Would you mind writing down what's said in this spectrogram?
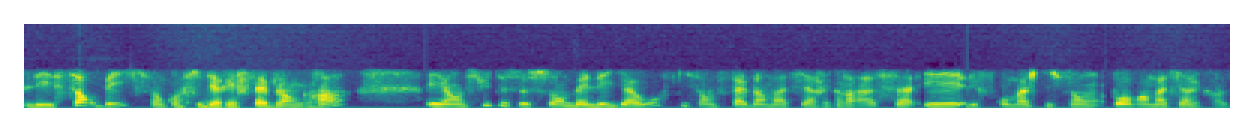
Les sorbets qui sont considérés faibles en gras. Et ensuite, ce sont ben, les yaourts qui sont faibles en matière grasse et les fromages qui sont pauvres en matière grasse.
